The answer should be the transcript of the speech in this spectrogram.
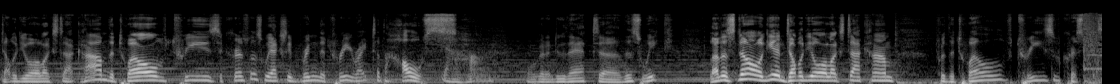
WOLX.com, the 12 trees of Christmas. We actually bring the tree right to the house. Uh-huh. We're going to do that uh, this week. Let us know again, WOLX.com for the 12 trees of Christmas.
